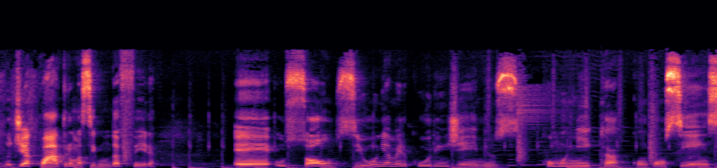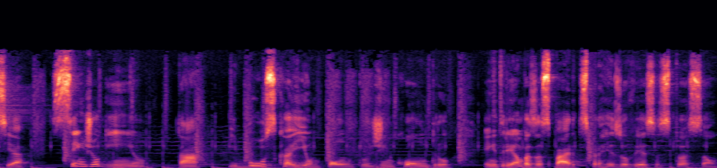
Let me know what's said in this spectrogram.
No dia 4, uma segunda-feira, é, o Sol se une a Mercúrio em Gêmeos, comunica com consciência, sem joguinho, tá? E busca aí um ponto de encontro entre ambas as partes para resolver essa situação.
